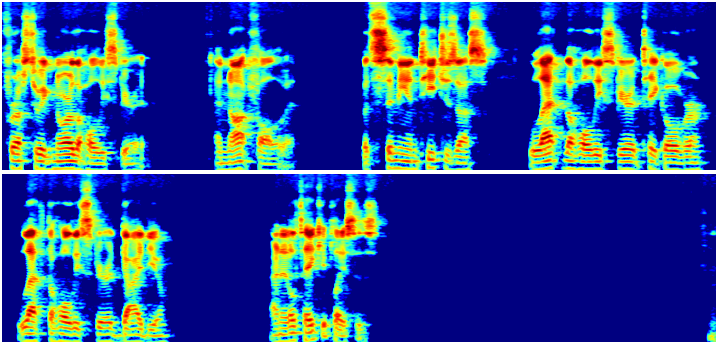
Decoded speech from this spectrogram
for us to ignore the Holy Spirit and not follow it. But Simeon teaches us let the Holy Spirit take over, let the Holy Spirit guide you, and it'll take you places. Hmm.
